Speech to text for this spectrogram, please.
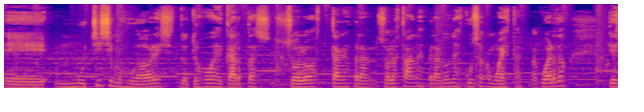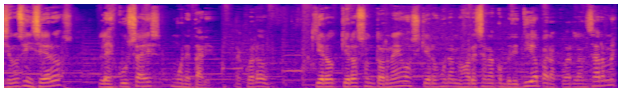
eh, muchísimos jugadores de otros juegos de cartas solo, están solo estaban esperando una excusa como esta, ¿de acuerdo? Que siendo sinceros, la excusa es monetaria, ¿de acuerdo? quiero, quiero son torneos, quiero una mejor escena competitiva para poder lanzarme.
